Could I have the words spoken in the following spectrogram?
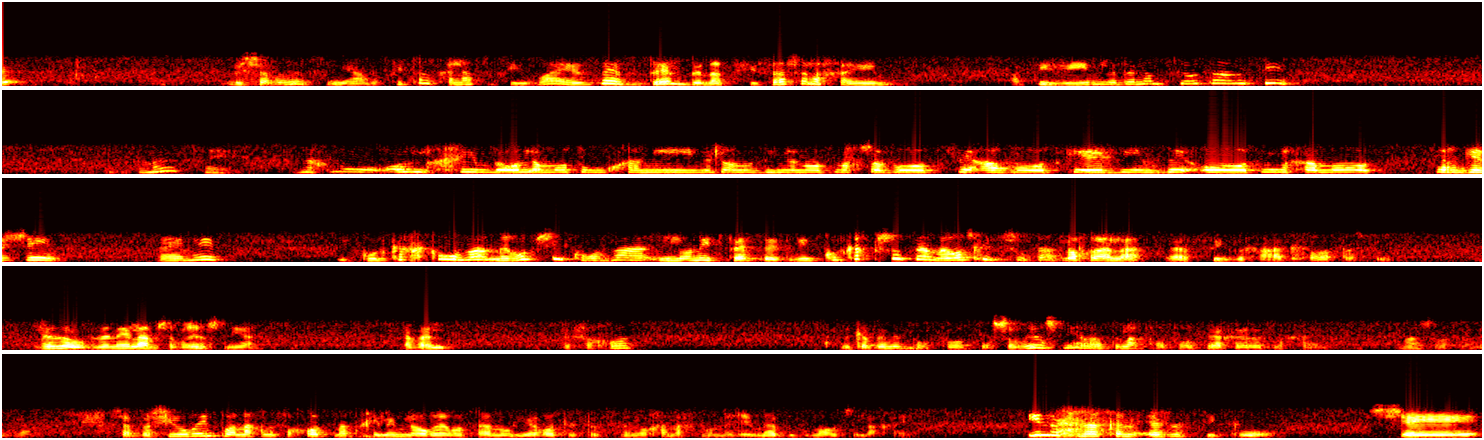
בשבריר שנייה, ופתאום קלטתי, וואי, איזה הבדל בין התפיסה של החיים הטבעיים לבין המציאות האמיתית. מה זה? אנחנו הולכים בעולמות רוחניים, יש לנו דמיונות, מחשבות, שערות, כאבים, דעות, מלחמות, הרגשים. האמת, היא כל כך קרובה, מרוב שהיא קרובה, היא לא נתפסת, והיא כל כך פשוטה, מרוב שהיא פשוטה, את לא יכולה לה, להשיג בך עד כמה פשוט. וזהו, זה נעלם, שבריר שנייה. אבל לפחות מקבלת פרופורציה, שבריר שנייה נותן לך פרופורציה אחרת לחיים. משהו אחר לגמרי. עכשיו, בשיעורים פה אנחנו לפחות מתחילים לעורר אותנו לראות את עצמנו איך אנחנו נראים, מהדוגמאות של החיים. היא נתנה כאן איזה סיפור, שהיא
